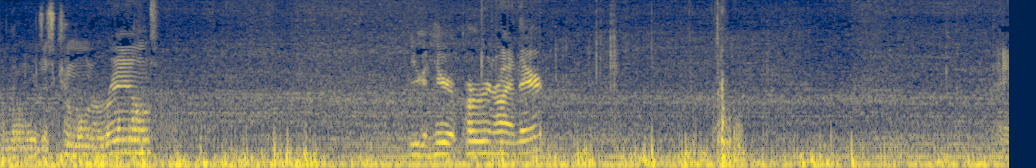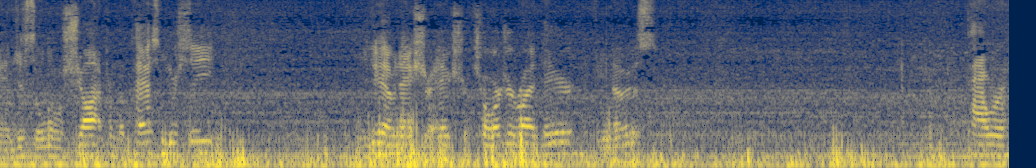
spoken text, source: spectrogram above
And then we'll just come on around. You can hear it purring right there. And just a little shot from the passenger seat. You do have an extra, extra charger right there, if you notice. Power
